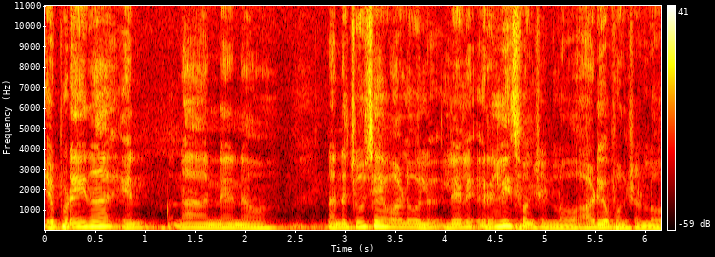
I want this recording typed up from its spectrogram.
ఎప్పుడైనా నా నేను నన్ను చూసేవాళ్ళు రిలీజ్ ఫంక్షన్లో ఆడియో ఫంక్షన్లో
